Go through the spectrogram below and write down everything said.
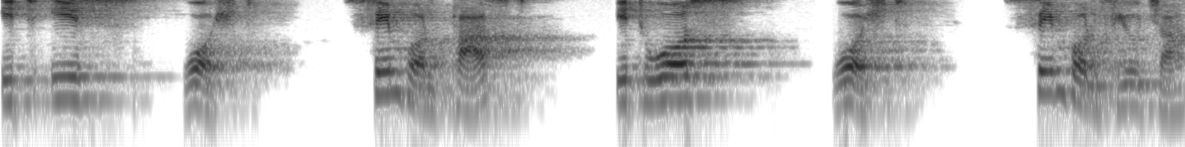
it is washed. Simple past, it was washed. Simple future,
